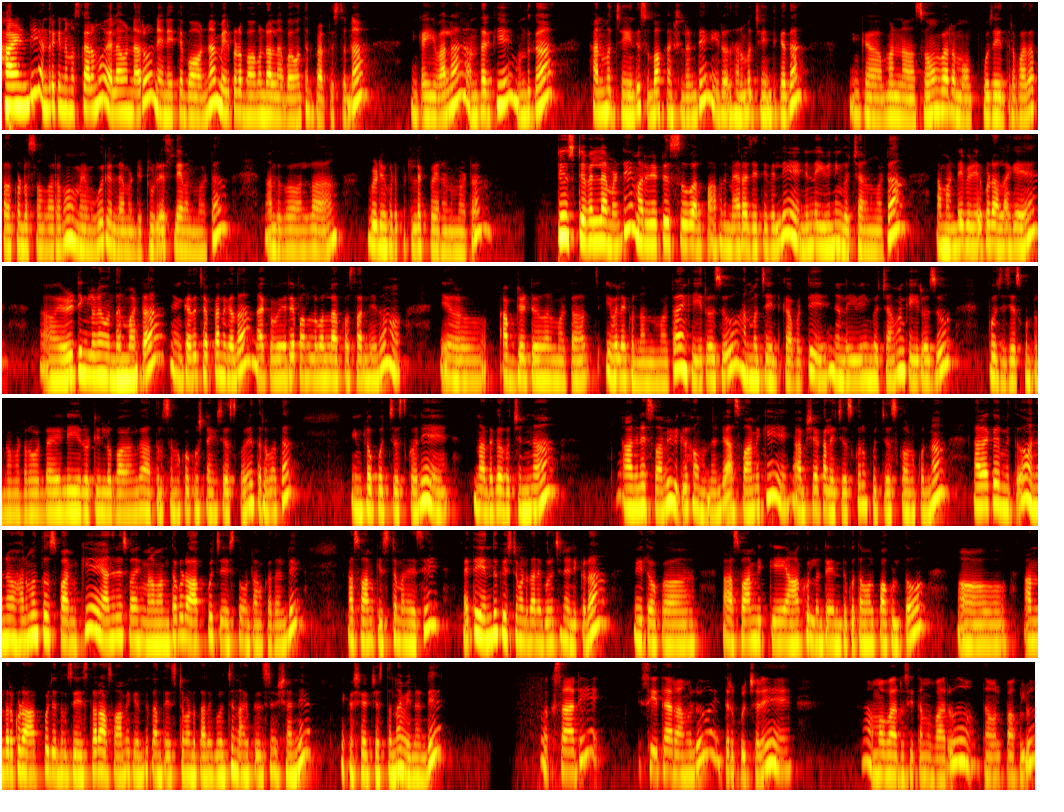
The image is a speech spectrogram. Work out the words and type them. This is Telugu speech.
హాయ్ అండి అందరికీ నమస్కారము. ఎలా ఉన్నారు? నేనైతే బాగున్నా. మీరు కూడా బాగుండాలని నాకు భగవంతుని ప్రార్థిస్తున్నా. ఇంకా ఇవాళ అందరికీ ముందుగా హనుమత్ జయంతి శుభాకాంక్షలు అండి. ఈరోజు హనుమత్ జయంతి కదా. ఇంకా మొన్న సోమవారము పూజ అయిన తర్వాత పదకొండో సోమవారము మేము ఊరు వెళ్ళామండి. టూ డేస్ లేవన్నమాట అందువల్ల వీడియో కూడా పెట్టలేకపోయాను అనమాట ట్యూస్డే వెళ్ళామండి. మా రిలేటివ్స్ వాళ్ళ పాపది మ్యారేజ్ అయితే వెళ్ళి నిన్న ఈవినింగ్ వచ్చానమాట ఆ మండే వీడియో కూడా అలాగే ఎడిటింగ్లోనే ఉందన్నమాట. ఇంకదే చెప్పాను కదా నాకు వేరే పనుల వల్ల ఒక్కోసారి నేను అప్డేట్ అనమాట ఇవ్వలేకున్నాను అనమాట ఇంకా ఈరోజు హనుమ జయంతి కాబట్టి నేను ఈవినింగ్ వచ్చాము. ఇంకా ఈరోజు పూజ చేసుకుంటున్నాం అనమాట డైలీ రొటీన్లో భాగంగా తులసమ్మకు కృష్ణకి చేసుకొని తర్వాత ఇంట్లో పూజ చేసుకొని నా దగ్గర ఒక చిన్న ఆంజనేయ స్వామి విగ్రహం ఉందండి. ఆ స్వామికి అభిషేకాలు చేసుకొని పూజ చేసుకోవాలనుకున్నా అలాగే మీతో ఆంజనేయ హనుమంత స్వామికి ఆంజనేయ స్వామికి మనం అంతా కూడా ఆకుపూజ చేస్తూ ఉంటాం కదండి. ఆ స్వామికి ఇష్టం అనేసి. అయితే ఎందుకు ఇష్టం అంటే దాని గురించి నేను ఇక్కడ మీతో ఒక ఆ స్వామికి ఆకులు అంటే ఎందుకు తమలపాకులతో అందరు అందరూ కూడా ఆకుపూజ ఎందుకు చేస్తారో ఆ స్వామికి ఎందుకు అంత ఇష్టం అంటే దాని గురించి నాకు తెలిసిన విషయాన్ని ఇక్కడ షేర్ చేస్తున్నా వినండి. ఒకసారి సీతారాములు ఇద్దరు కూర్చొని అమ్మవారు సీతమ్మవారు తమలపాకులు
